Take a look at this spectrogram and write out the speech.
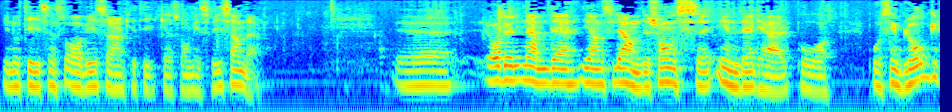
I notisen så avvisar han kritiken som missvisande. Ja, du nämnde Jens Leanderssons eh, inlägg här på, på sin blogg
